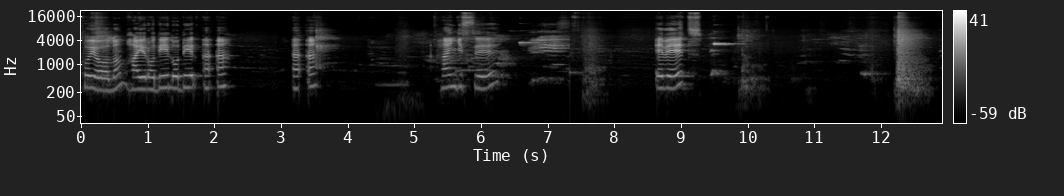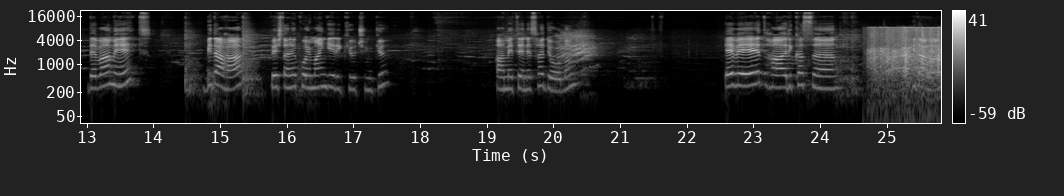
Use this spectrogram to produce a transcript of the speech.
Koy oğlum. Hayır o değil o değil. Aa. Aa. Hangisi? Evet. Devam et. Bir daha. Beş tane koyman gerekiyor çünkü. Ahmet Enes hadi oğlum. Evet harikasın. Bir daha.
